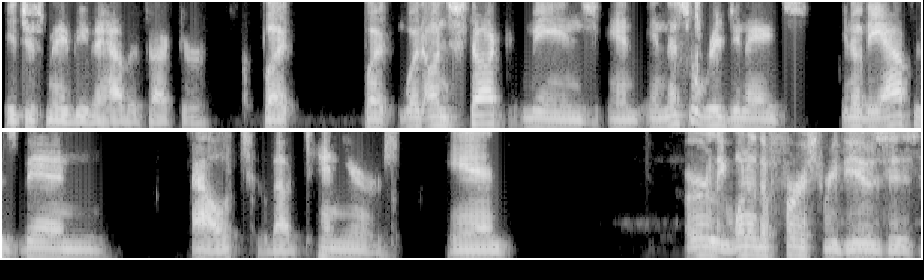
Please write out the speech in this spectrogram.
it just may be the habit factor, but, but what unstuck means, and, and this originates, you know, the app has been out about 10 years and early, one of the first reviews is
